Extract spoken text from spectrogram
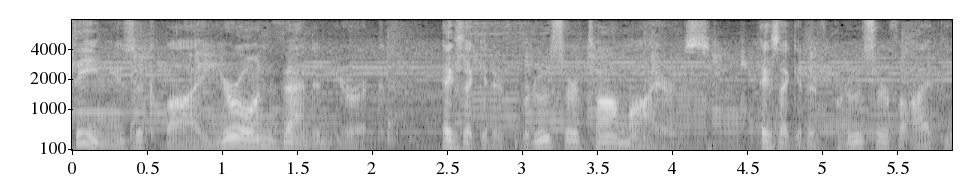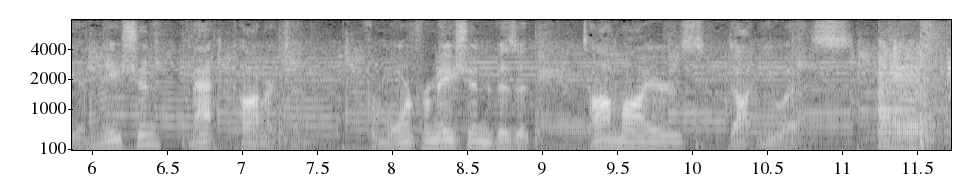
Theme music by Jeroen Vandenhurik. Executive producer Tom Myers. Executive producer for IPM Nation, Matt Connerton. For more information, visit tommyers.us.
